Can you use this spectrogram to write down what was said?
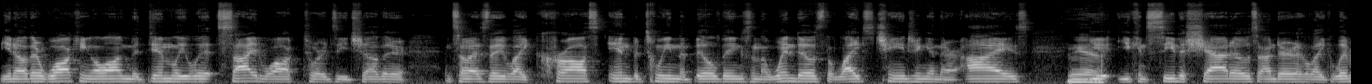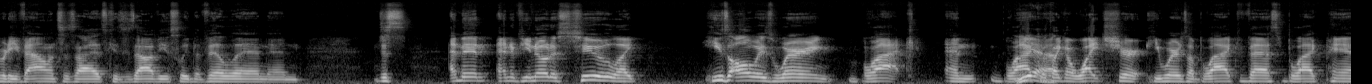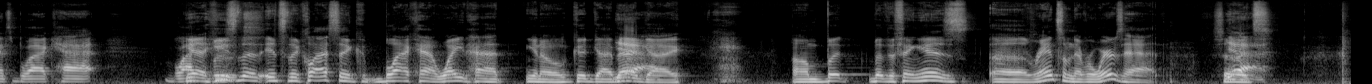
you know, they're walking along the dimly lit sidewalk towards each other. And so as they like cross in between the buildings and the windows, the lights changing in their eyes, Yeah. You you can see the shadows under like Liberty Valance's eyes because he's obviously the villain, and just and then and if you notice too, like he's always wearing black and black Yeah. with like a white shirt. He wears a black vest, black pants, black hat, black. yeah, he's the it's the classic black hat, white hat, you know, good guy, bad Yeah. guy. Um, but but the thing is, uh, Ransom never wears a hat, so Yeah. it's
